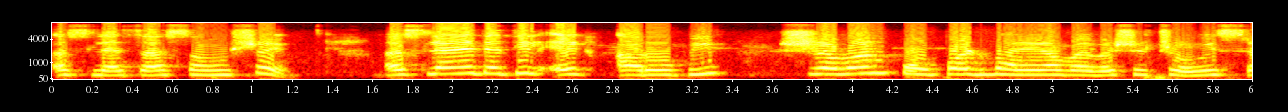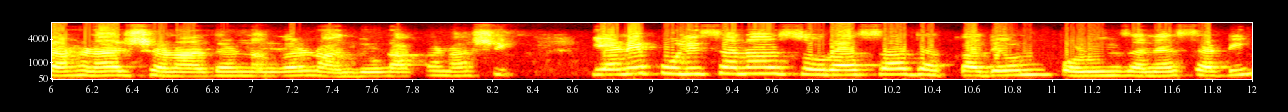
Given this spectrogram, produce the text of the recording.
असल्याचा संशय. असल्याने त्यातील एक आरोपी श्रवण पोपट भालेराव वयवर्ष चोवीस राहणार जनार्दन नगर नांदूर नाका नाशिक. याने पोलिसांना जोराचा धक्का देऊन पळून जाण्यासाठी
